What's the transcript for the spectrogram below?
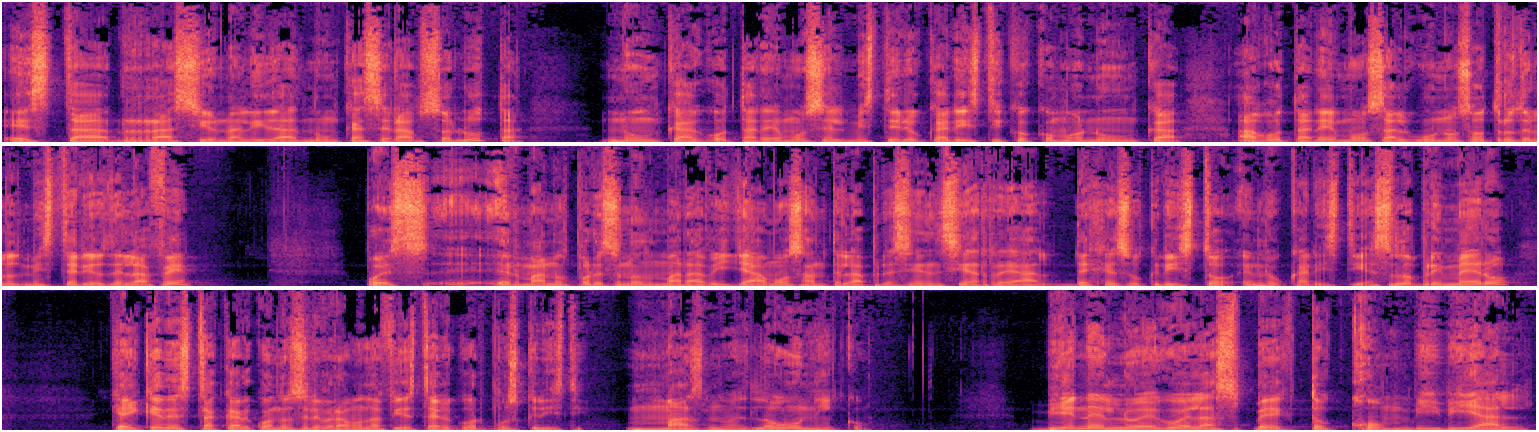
esta racionalidad nunca será absoluta nunca agotaremos el misterio eucarístico como nunca agotaremos algunos otros de los misterios de la fe. Pues eh, hermanos, por eso nos maravillamos ante la presencia real de Jesucristo en la Eucaristía. Eso es lo primero que hay que destacar cuando celebramos la fiesta del Corpus Christi. Más no es lo único. Viene luego el aspecto convivial.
